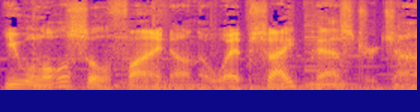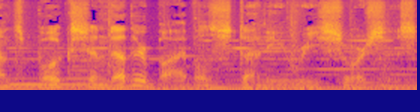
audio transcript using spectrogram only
You will also find on the website Pastor John's books and other Bible study resources.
